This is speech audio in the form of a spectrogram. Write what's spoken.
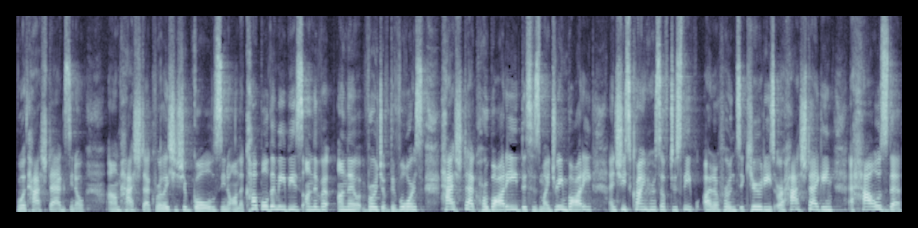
with hashtags you know um, hashtag relationship goals you know on the couple that maybe is on the on the verge of divorce. Hashtag her body this is my dream body. And she's crying herself to sleep out of her insecurities or hashtagging a house that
